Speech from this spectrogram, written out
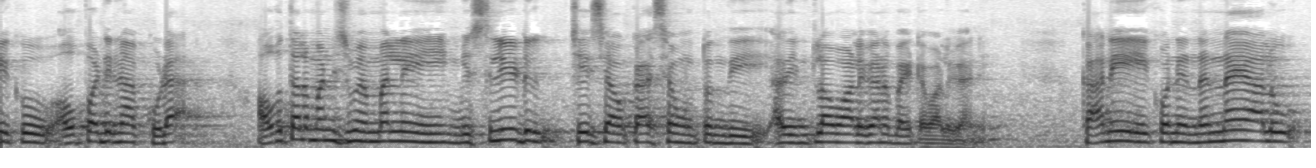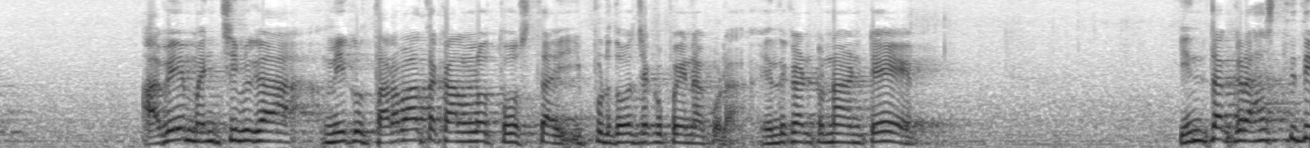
మీకు అవుపడినా కూడా అవతల మనిషి మిమ్మల్ని మిస్లీడ్ చేసే అవకాశం ఉంటుంది. అది ఇంట్లో వాళ్ళు కానీ బయట వాళ్ళు కానీ కానీ కొన్ని నిర్ణయాలు అవే మంచివిగా మీకు తర్వాత కాలంలో తోస్తాయి. ఇప్పుడు దోచకపోయినా కూడా. ఎందుకంటున్నా అంటే ఇంత గ్రహస్థితి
